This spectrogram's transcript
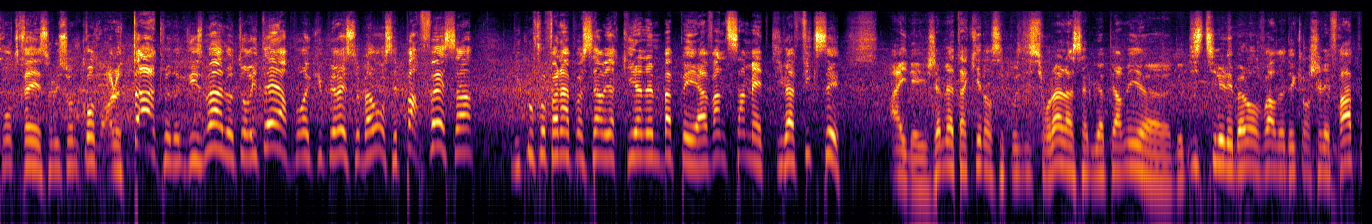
contré. Solution de contre. Oh, le tacle de Griezmann, autoritaire pour récupérer ce ballon. C'est parfait ça. Du coup, Fofana peut servir Kylian Mbappé à 25 mètres qui va fixer. Ah, il n'est jamais attaqué dans ces positions-là. Là, ça lui a permis euh, de distiller les ballons, voire de déclencher les frappes.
